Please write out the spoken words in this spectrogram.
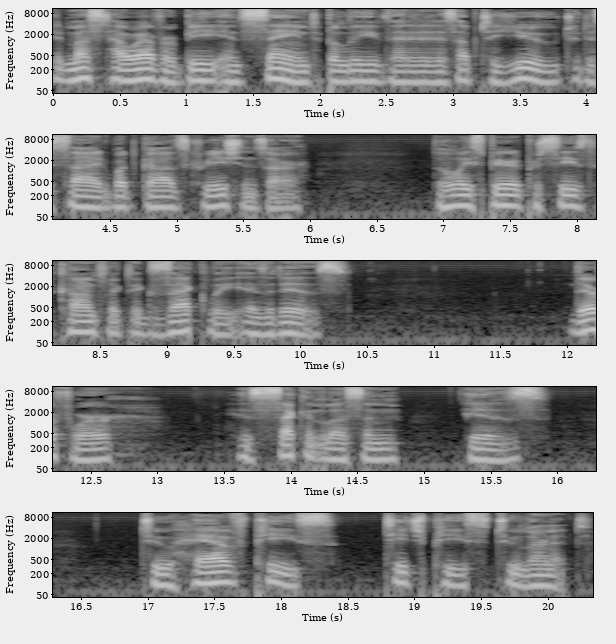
It must, however, be insane to believe that it is up to you to decide what God's creations are. The Holy Spirit perceives the conflict exactly as it is. Therefore, his second lesson is to have peace, teach peace to learn it.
